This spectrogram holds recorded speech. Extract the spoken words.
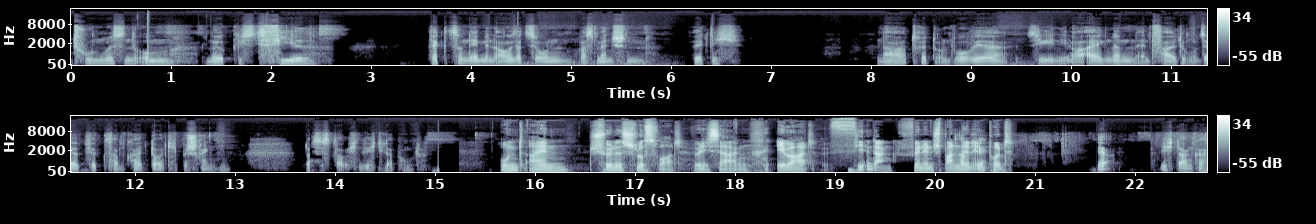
tun müssen, um möglichst viel wegzunehmen in Organisationen, was Menschen wirklich nahe tritt und wo wir sie in ihrer eigenen Entfaltung und Selbstwirksamkeit deutlich beschränken. Das ist, glaube ich, ein wichtiger Punkt. Und ein schönes Schlusswort, würde ich sagen. Eberhard, vielen Dank für den spannenden okay. Input. Ja, ich danke.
